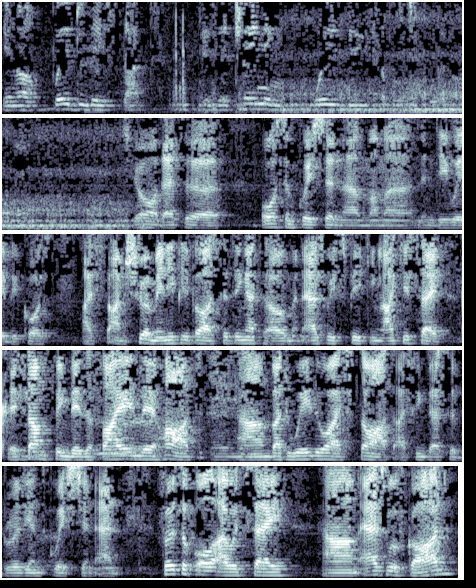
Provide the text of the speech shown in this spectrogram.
You know, where do they start? Is there training? Where are they supposed to go and all that? Sure, that's a awesome question, uh, Mama Lindiwe, because I, am sure many people are sitting at home and as we're speaking, like you say, there's something, there's a fire in their hearts, um, but where do I start? I think that's a brilliant question. And first of all, I would say, um, as with God,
